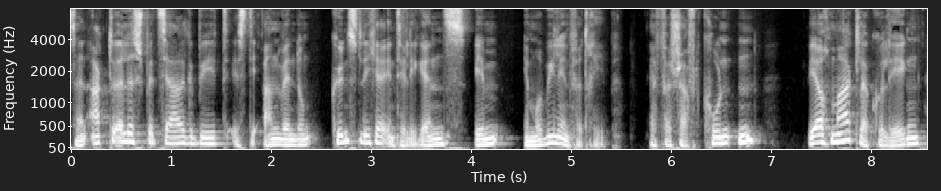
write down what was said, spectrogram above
Sein aktuelles Spezialgebiet ist die Anwendung künstlicher Intelligenz im Immobilienvertrieb. Er verschafft Kunden wie auch Maklerkollegen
